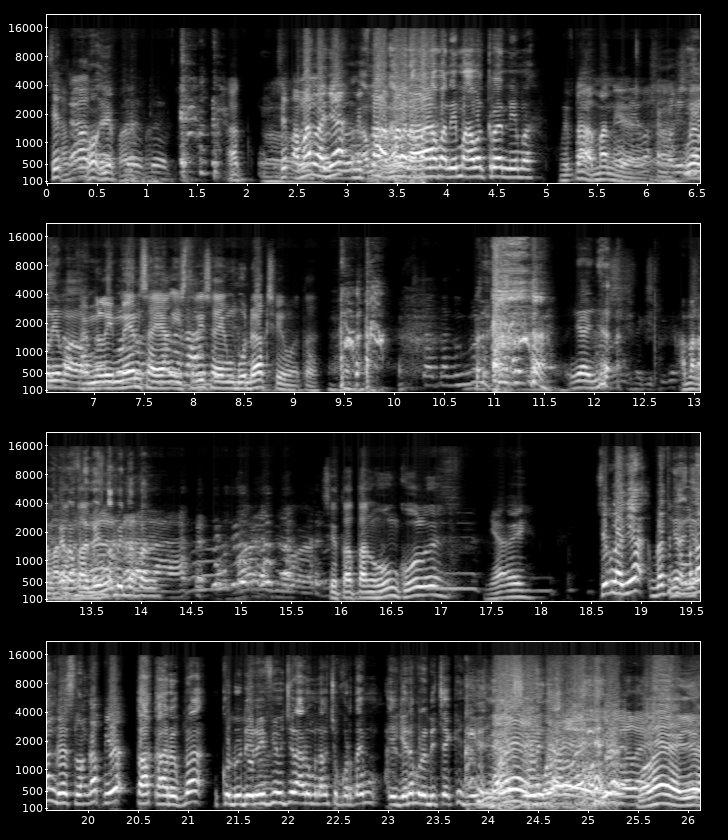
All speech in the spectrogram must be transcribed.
Sip. Oh iya, parah. Sip, aman lah ya. Miftah Aman, aman aman, lah. aman, aman, aman, keren nih mah. Miftah aman ya. Well, lima. Family man sayang istri sayang budak sih mata. Ya, ya. Aman aman. Aman. tapi tapi tentang Si Tatang hungkul eh. Ya, euy. Sip lah ya, berarti Ya, pemenang geus lengkap ya. tak karepna kudu di review cina anu menang cukur time IG-na kudu dicek. Boleh, boleh. Boleh ya.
